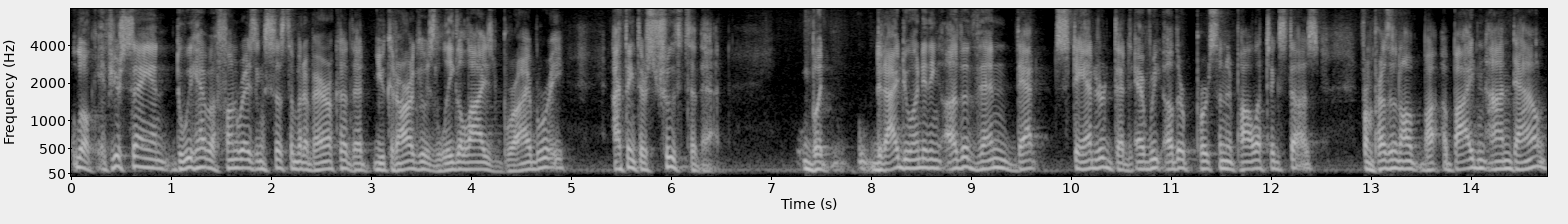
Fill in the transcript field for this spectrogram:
Look, if you're saying, do we have a fundraising system in America that you could argue is legalized bribery? I think there's truth to that. But did I do anything other than that standard that every other person in politics does? From President uh, Biden on down,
